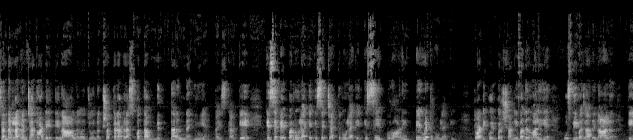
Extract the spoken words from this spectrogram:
ਚੰਦਰ ਲਗਨ ਚ ਹੈ ਤੁਹਾਡੇ ਤੇ ਨਾਲ ਜੋ ਨਕਸ਼ਤਰ ਹੈ, ਬ੍ਰਹਸਪਤ ਦਾ ਮਿੱਤਰ ਨਹੀਂ ਹੈ। ਤਾਂ ਇਸ ਕਰਕੇ ਕਿਸੇ ਪੇਪਰ ਨੂੰ ਲੈ ਕੇ, ਕਿਸੇ ਚੈੱਕ ਨੂੰ ਲੈ ਕੇ, ਕਿਸੇ ਪੁਰਾਣੀ ਪੇਮੈਂਟ ਨੂੰ ਲੈ ਕੇ ਤੁਹਾਡੀ ਕੋਈ ਪਰੇਸ਼ਾਨੀ ਵਧਣ ਵਾਲੀ ਹੈ, ਉਸ ਦੀ ਵਜ੍ਹਾ ਦੇ ਨਾਲ ਕਿ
